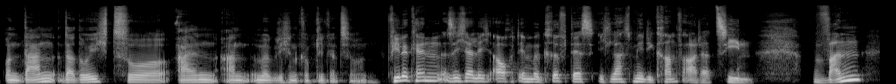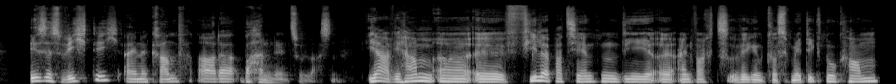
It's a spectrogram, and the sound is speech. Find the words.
und dann dadurch zu allen an möglichen Komplikationen. Viele kennen sicherlich auch den Begriff des Ich lasse mir die Krampfader ziehen. Wann ist es wichtig, eine Krampfader behandeln zu lassen? Ja, wir haben äh, äh, viele Patienten, die äh, einfach wegen Kosmetik nur kommen.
